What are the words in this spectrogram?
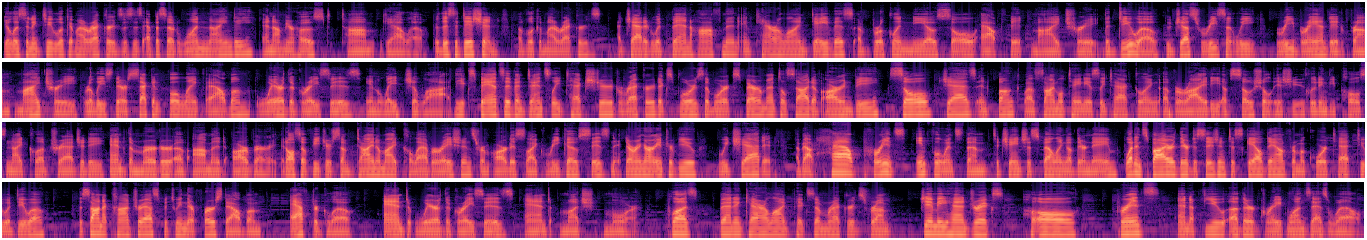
You're listening to Look at My Records. This is episode 190, and I'm your host, Tom Gallo. For this edition of Look at My Records, I chatted with Ben Hoffman and Caroline Davis of Brooklyn neo soul outfit My Tree. The duo, who just recently rebranded from Maitri, released their second full length album, Where the Grace Is, in late July. The expansive and densely textured record explores the more experimental side of R&B, soul, jazz, and funk while simultaneously tackling a variety of social issues, including the Pulse nightclub tragedy and the murder of Ahmaud Arbery. It also features some dynamite collaborations from artists like Rico Sisney. During our interview, we chatted about how Prince influenced them to change the spelling of their name, what inspired their decision to scale down from a quartet to a duo, the sonic contrast between their first album, Afterglow, and Where the Grace Is, and much more. Plus, Ben and Caroline picked some records from Jimi Hendrix, Hole, Prince, and a few other great ones as well.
